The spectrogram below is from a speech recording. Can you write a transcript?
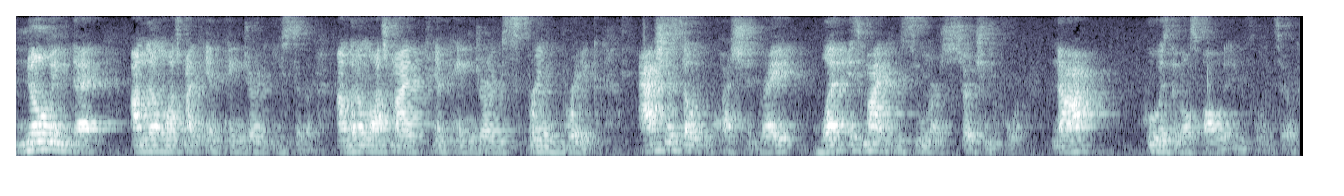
knowing that I'm gonna launch my campaign during Easter. I'm gonna launch my campaign during spring break. Ask yourself the question, right? What is my consumer searching for? Not who is the most followed influencer.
